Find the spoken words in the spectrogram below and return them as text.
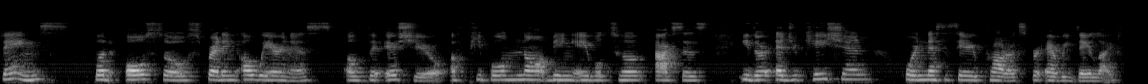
things, but also spreading awareness of the issue of people not being able to access either education or necessary products for everyday life.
